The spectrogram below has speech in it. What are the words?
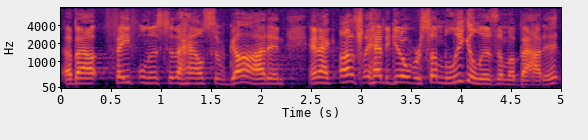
about faithfulness to the house of God, and, and I honestly had to get over some legalism about it.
